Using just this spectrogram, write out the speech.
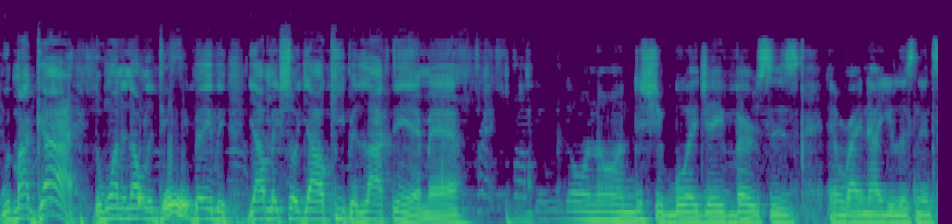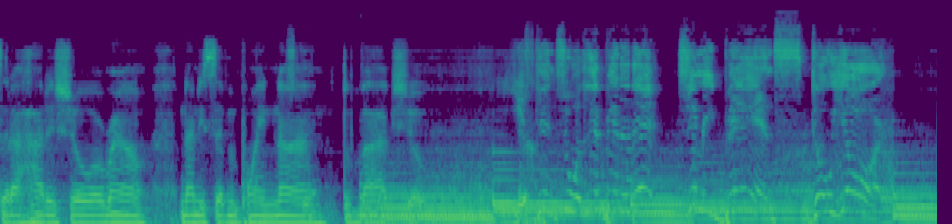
with my guy, the one and only DC baby. Y'all make sure y'all keep it locked in, man What's going on? This your boy Jay Versus, and right now you're listening to the hottest show around, 97.9, The Vibe Show. Yeah. Let's get into a little bit of that. Jimmy Bands, Go Yard.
